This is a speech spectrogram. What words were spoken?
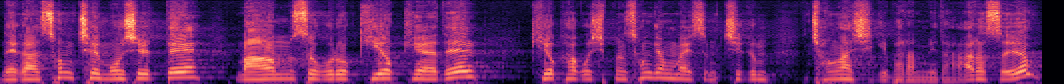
내가 성체 모실 때 마음속으로 기억해야 될 기억하고 싶은 성경 말씀 지금 정하시기 바랍니다. 알았어요?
